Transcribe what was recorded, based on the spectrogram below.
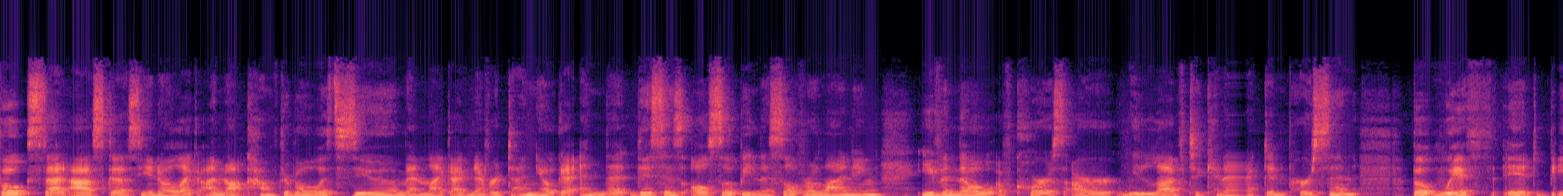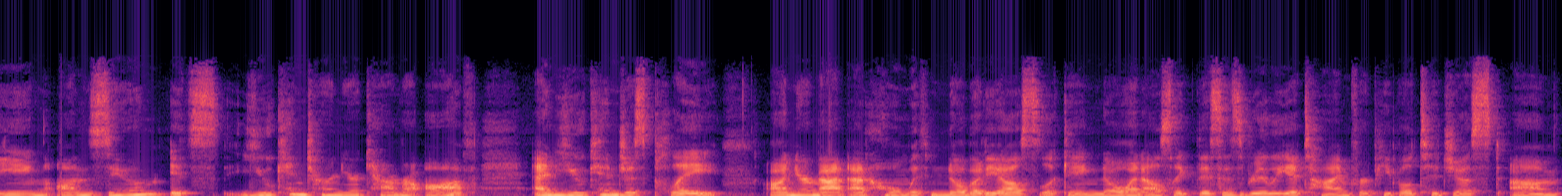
folks that ask us, you know, like I'm not comfortable with Zoom and like I've never done yoga and that this has also been the silver lining even though of course our we love to connect in person, but with it being on Zoom, it's you can turn your camera off and you can just play on your mat at home with nobody else looking, no one else. Like this is really a time for people to just um,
